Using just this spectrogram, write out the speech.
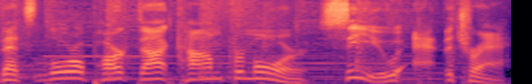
That's laurelpark.com for more. See you at the track.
